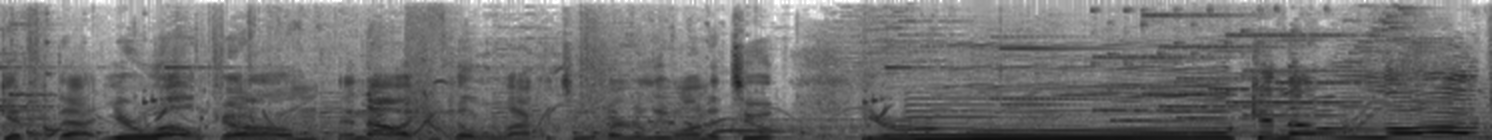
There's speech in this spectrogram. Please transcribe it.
get that. You're welcome! And now I can kill the Lakitu if I really wanted to. You can now launch!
